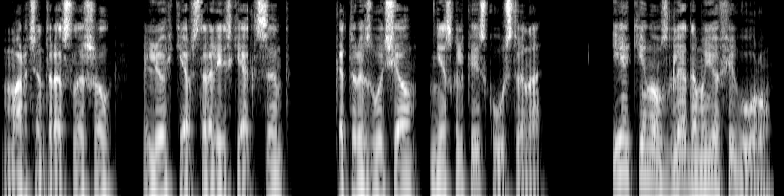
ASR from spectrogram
Марчант расслышал легкий австралийский акцент, который звучал несколько искусственно, и окинул взглядом ее фигуру.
